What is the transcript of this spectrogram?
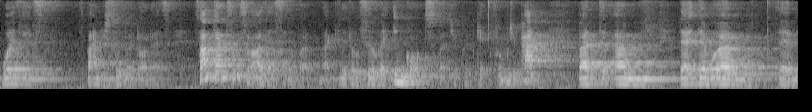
were these Spanish silver dollars. Sometimes also other silver, like little silver ingots that you could get from Japan. But um, there, there, were um,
